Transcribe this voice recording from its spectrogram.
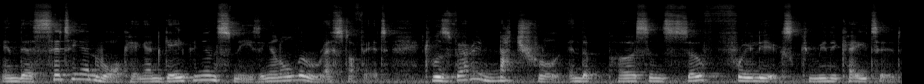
in their sitting and walking and gaping and sneezing and all the rest of it, it was very natural in the person so freely excommunicated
